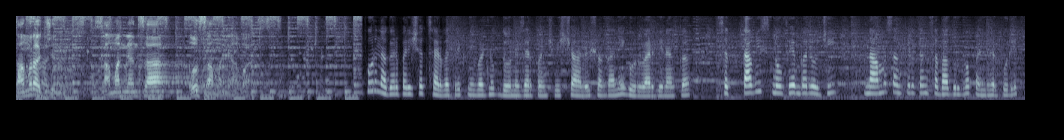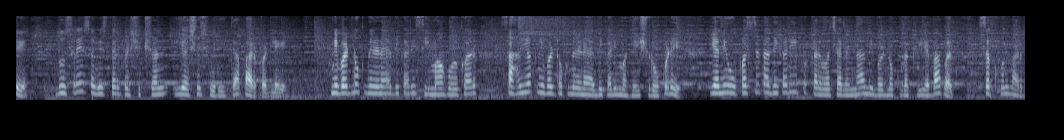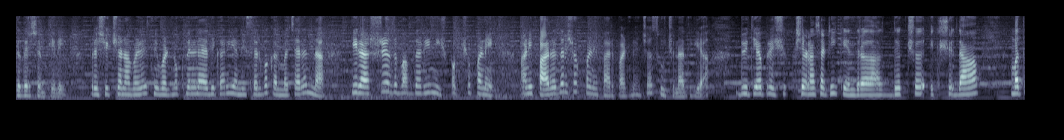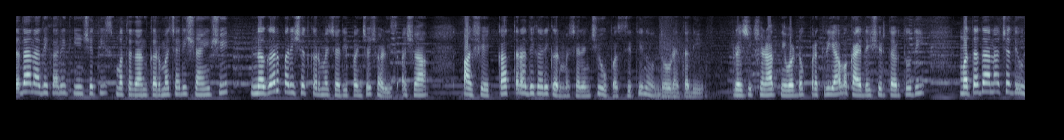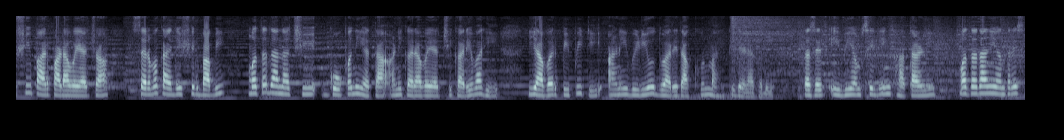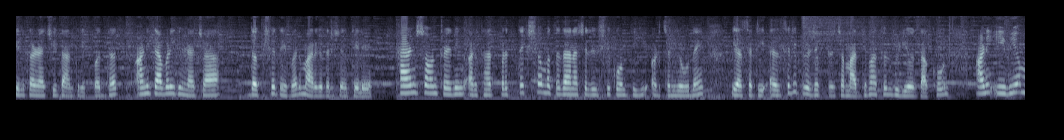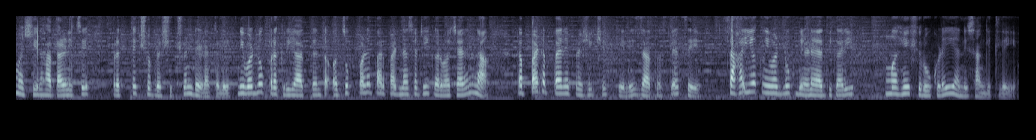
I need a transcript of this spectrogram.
साम्राज्य सामान्यांचा असामान्य आवाज. नागपूर नगर परिषद सार्वत्रिक निवडणूक दोन हजार पंचवीसच्या अनुषंगाने गुरुवार दिनांक सत्तावीस नोव्हेंबर रोजी नामसंकीर्तन सभागृह पंढरपूर येथे दुसरे सविस्तर प्रशिक्षण यशस्वीरित्या पार पडले. निवडणूक निर्णय अधिकारी सीमा होळकर सहाय्यक निवडणूक निर्णय अधिकारी महेश रोकडे यांनी उपस्थित अधिकारी कर्मचाऱ्यांना निवडणूक प्रक्रियेबाबत सखोल मार्गदर्शन केले. प्रशिक्षणावेळेस निवडणूक निर्णय अधिकारी यांनी सर्व कर्मचाऱ्यांना ही राष्ट्रीय जबाबदारी निष्पक्षपणे आणि पारदर्शकपणे पार पाडण्याच्या सूचना दिल्या. द्वितीय प्रशिक्षणासाठी केंद्राध्यक्ष एकशे दहा मतदान अधिकारी तीनशे तीस मतदान कर्मचारी शहाऐंशी नगर परिषद कर्मचारी पंचेचाळीस अशा पाचशे एकाहत्तर अधिकारी कर्मचाऱ्यांची उपस्थिती नोंदवण्यात आली. प्रशिक्षणात निवडणूक प्रक्रिया व कायदेशीर तरतुदी मतदानाच्या दिवशी पार पाडावयाच्या सर्व कायदेशीर बाबी मतदानाची गोपनीयता आणि करावयाची कार्यवाही यावर पीपीटी आणि व्हिडिओद्वारे दाखवून माहिती देण्यात आली. तसेच ईव्हीएम सीलिंग हाताळणी मतदान यंत्रे सील करण्याची तांत्रिक पद्धत आणि त्यावेळी घेण्याच्या दक्षतेवर मार्गदर्शन केले. हँड्स ऑन ट्रेनिंग अर्थात प्रत्यक्ष मतदानाच्या दिवशी कोणतीही अडचण येऊ नये. यासाठी एल सी डी प्रोजेक्टरच्या माध्यमातून व्हिडिओ दाखवून आणि ईव्हीएम मशीन हाताळणीचे प्रत्यक्ष प्रशिक्षण देण्यात आले. निवडणूक प्रक्रिया अत्यंत अचूकपणे पार पाडण्यासाठी कर्मचाऱ्यांना टप्प्याटप्प्याने प्रशिक्षित केले जात असल्याचे सहाय्यक निवडणूक निर्णय अधिकारी महेश रोकडे यांनी सांगितले.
